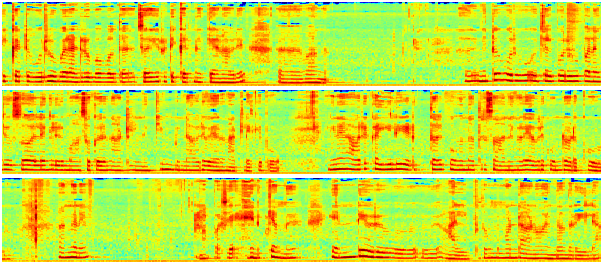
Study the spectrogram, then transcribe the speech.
ടിക്കറ്റ് ഒരു രൂപ രണ്ട് രൂപ പോലത്തെ ചെറിയൊരു ടിക്കറ്റിനൊക്കെയാണ് അവർ വാങ്ങുക. എന്നിട്ട് ഒരു ചിലപ്പോൾ ഒരു പതിനഞ്ച് ദിവസമോ അല്ലെങ്കിൽ ഒരു മാസമൊക്കെ ഒരു നാട്ടിൽ നിൽക്കും പിന്നെ അവർ വേറെ നാട്ടിലേക്ക് പോകും. ഇങ്ങനെ അവരെ കയ്യിൽ എടുത്താൽ പൊങ്ങുന്ന അത്ര സാധനങ്ങളെ അവർ കൊണ്ടു നടക്കുകയുള്ളൂ. അങ്ങനെ പക്ഷേ എനിക്കന്ന് എന്റെ ഒരു അത്ഭുതം കൊണ്ടാണോ എന്താണെന്നറിയില്ല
